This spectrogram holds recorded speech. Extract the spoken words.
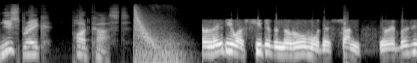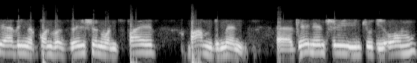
Newsbreak podcast. A lady was seated in the room with her son. They were busy having a conversation when five armed men uh, gained entry into the home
